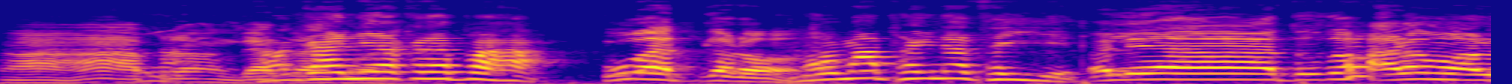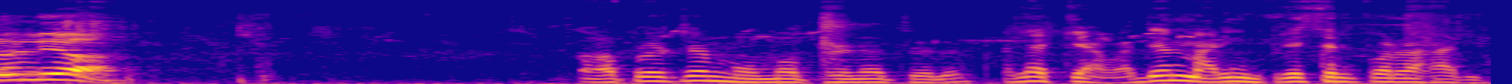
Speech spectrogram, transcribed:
હા હા આપણે હંગાત ભાગા રાખો. નીકળે પાહા. શું વાત કરો? મોમાં ફઈના થઈએ. અલ્યા તું તો હાડો મારું લ્યો. આપણે છે ને મોમાં ફેના થયેલા. એટલે કહેવા દે ને મારી ઇમ્પ્રેશન પર હારી.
